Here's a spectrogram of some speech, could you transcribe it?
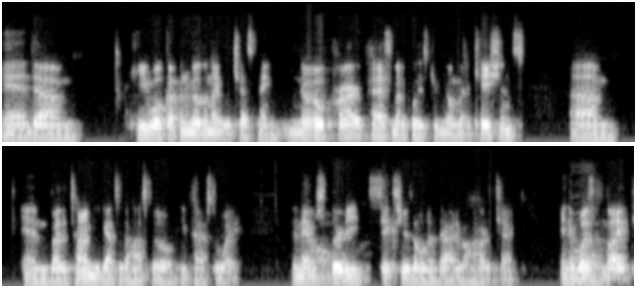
And um, he woke up in the middle of the night with chest pain. No prior past medical history, no medications. Um, and by the time he got to the hospital, he passed away. The man was Oh. 36 years old and died of a heart attack. And it wasn't Oh. like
